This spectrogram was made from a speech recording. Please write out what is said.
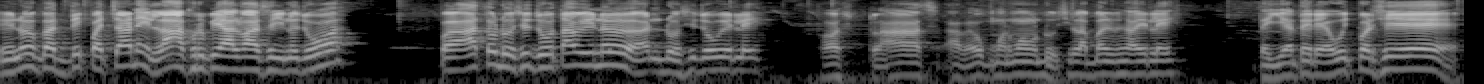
એનો ગદ્દી પચાસ નહીં લાખ રૂપિયા આલવા છે એનો જોવો. પણ આ તો ડોસી જોતા હોય ને અને ડોસી જોવું એટલે. ફર્સ્ટ ક્લાસ હવે ઉંમરમાં ડોસી લાવવાની થાય એટલે. તૈયાર તો રહેવું જ પડશે.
